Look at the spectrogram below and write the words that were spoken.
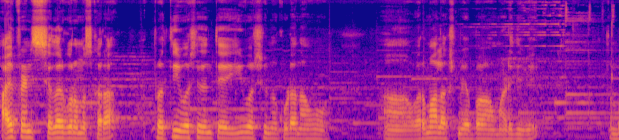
ಹಾಯ್ ಫ್ರೆಂಡ್ಸ್ ಎಲ್ಲರಿಗೂ ನಮಸ್ಕಾರ. ಪ್ರತಿ ವರ್ಷದಂತೆ ಈ ವರ್ಷವೂ ಕೂಡ ನಾವು ವರಮಹಾಲಕ್ಷ್ಮಿ ಹಬ್ಬ ಮಾಡಿದ್ದೀವಿ. ತುಂಬ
